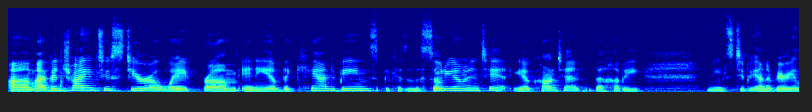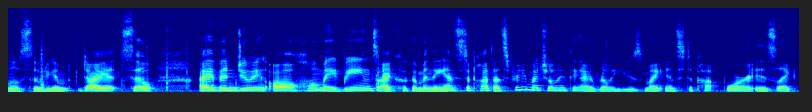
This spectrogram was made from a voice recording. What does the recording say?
Um, I've been trying to steer away from any of the canned beans because of the sodium intent, you know, content. The hubby needs to be on a very low sodium diet. So I've been doing all homemade beans. I cook them in the Instapot. That's pretty much the only thing I really use my Instapot for is like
